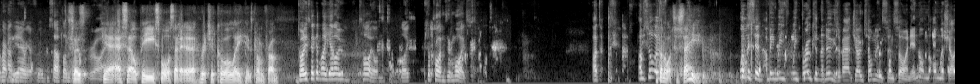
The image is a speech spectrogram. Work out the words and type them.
around the area, from South London. says, Right. yeah, SLP sports editor Richard Cawley, it's come from. Do I need to get my yellow tie on, like pure primed in white? I d- I'm sort I of don't know what to say. Well, listen. I mean, we've we've broken the news about Joe Tomlinson signing on the on the show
